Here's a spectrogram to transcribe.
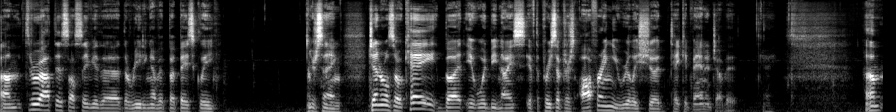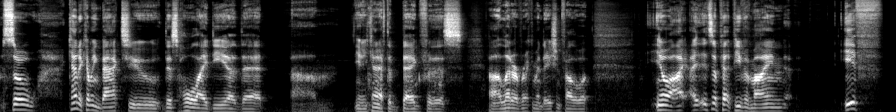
Um, throughout this, I'll save you the, the reading of it, but basically, you're saying general's okay, but it would be nice if the preceptor's offering, you really should take advantage of it. Okay. Um, so, kind of coming back to this whole idea that um, you know you kind of have to beg for this uh, letter of recommendation follow up you know, I, I, it's a pet peeve of mine. If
